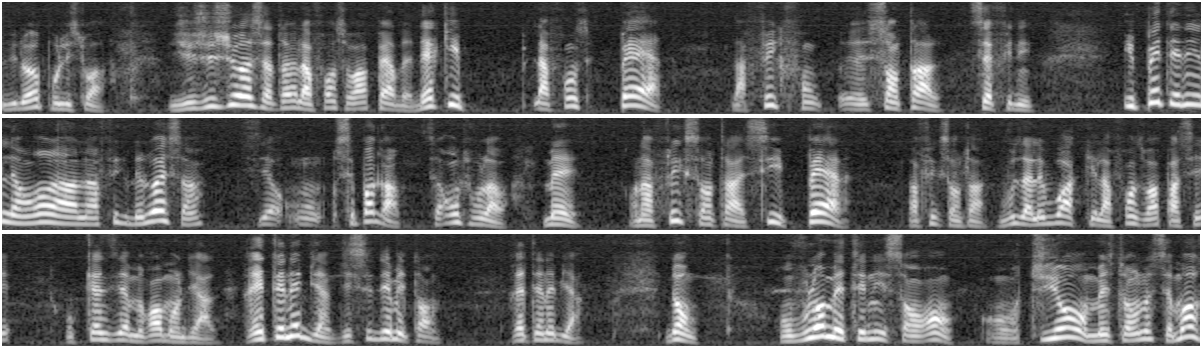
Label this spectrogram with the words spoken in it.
vidéos pour l'histoire. Je suis sûr certain que la France va perdre. Dès que la France perd l'Afrique euh, centrale, c'est fini. Il peut tenir le rôle en Afrique de l'Ouest, hein. c'est pas grave, c'est on trouve là. Mais en Afrique centrale, s'il perd l'Afrique centrale, vous allez voir que la France va passer au 15e rang mondial. Retenez bien, d'ici des méthodes. Retenez bien. Donc, en voulant maintenir son rang, en tuant, en maintenant ses morts,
